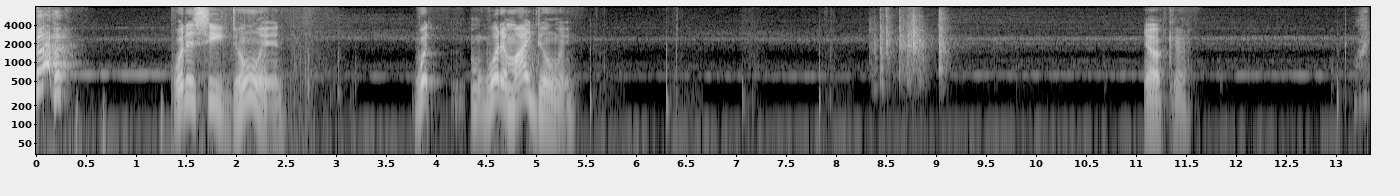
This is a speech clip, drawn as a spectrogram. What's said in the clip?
what is she doing? What what am I doing? Okay. What?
